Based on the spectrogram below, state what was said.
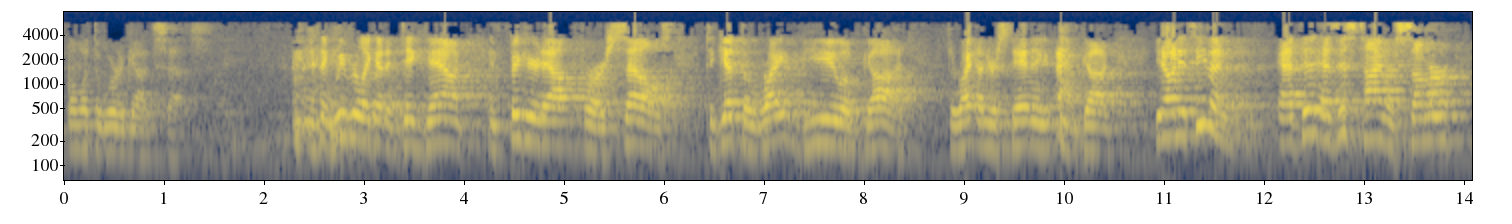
about what the Word of God says. I think we've really got to dig down and figure it out for ourselves to get the right view of God, the right understanding of God. You know, and it's even at this, as this time of summer,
